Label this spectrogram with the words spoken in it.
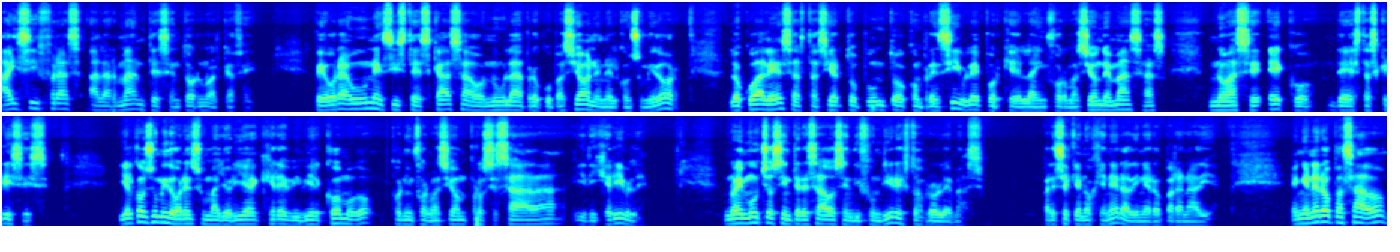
hay cifras alarmantes en torno al café. Peor aún, existe escasa o nula preocupación en el consumidor, lo cual es hasta cierto punto comprensible porque la información de masas no hace eco de estas crisis. Y el consumidor en su mayoría quiere vivir cómodo con información procesada y digerible. No hay muchos interesados en difundir estos problemas. Parece que no genera dinero para nadie. En enero pasado,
